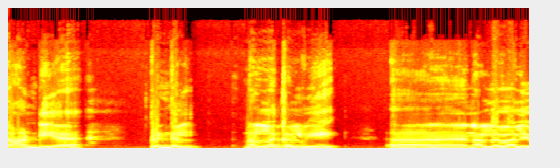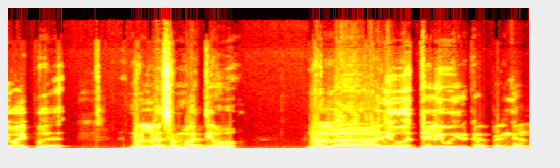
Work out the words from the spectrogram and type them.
தாண்டிய பெண்கள் நல்ல கல்வி நல்ல வேலை வாய்ப்பு நல்ல சம்பாத்தியம் நல்ல அறிவு தெளிவு இருக்கிற பெண்கள்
